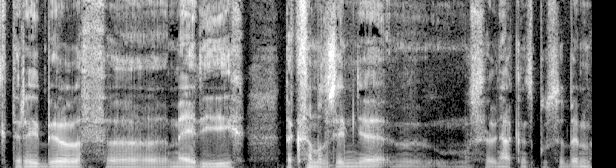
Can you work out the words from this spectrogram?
který byl v médiích, tak samozřejmě musel nějakým způsobem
